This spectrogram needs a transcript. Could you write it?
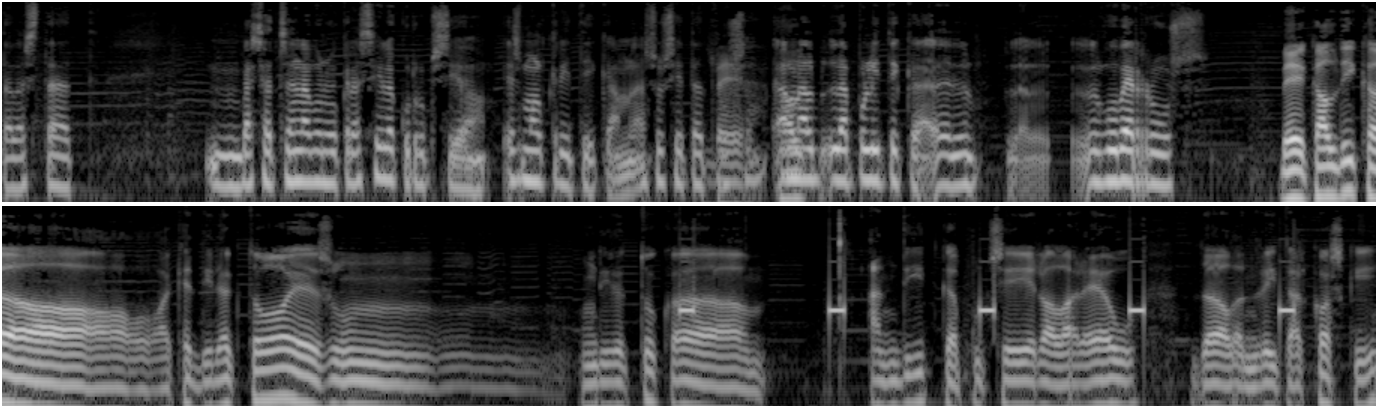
de l'Estat mm, basats en la burocràcia i la corrupció. És molt crític amb la societat Bé, russa, cal- amb el, la política, el, el, el govern rus. Bé, cal dir que aquest director és un, un director que han dit que potser era l'hereu de l'Andrei Tarkovsky.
